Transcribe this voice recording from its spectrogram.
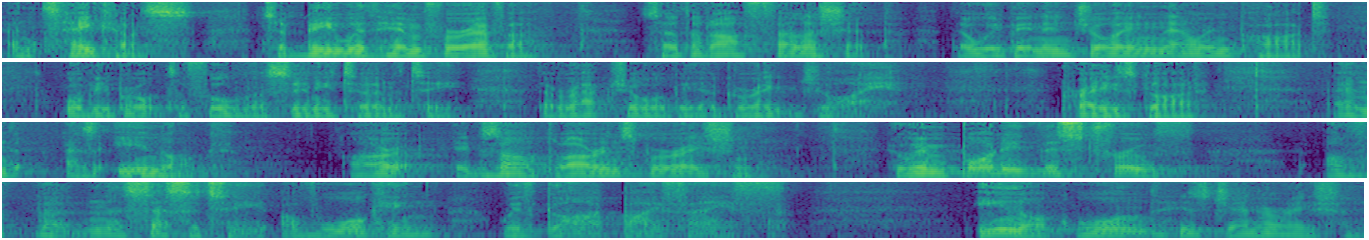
and take us to be with him forever so that our fellowship that we've been enjoying now in part will be brought to fullness in eternity. The rapture will be a great joy. Praise God. And as Enoch, our example, our inspiration, who embodied this truth of the necessity of walking with God by faith, Enoch warned his generation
